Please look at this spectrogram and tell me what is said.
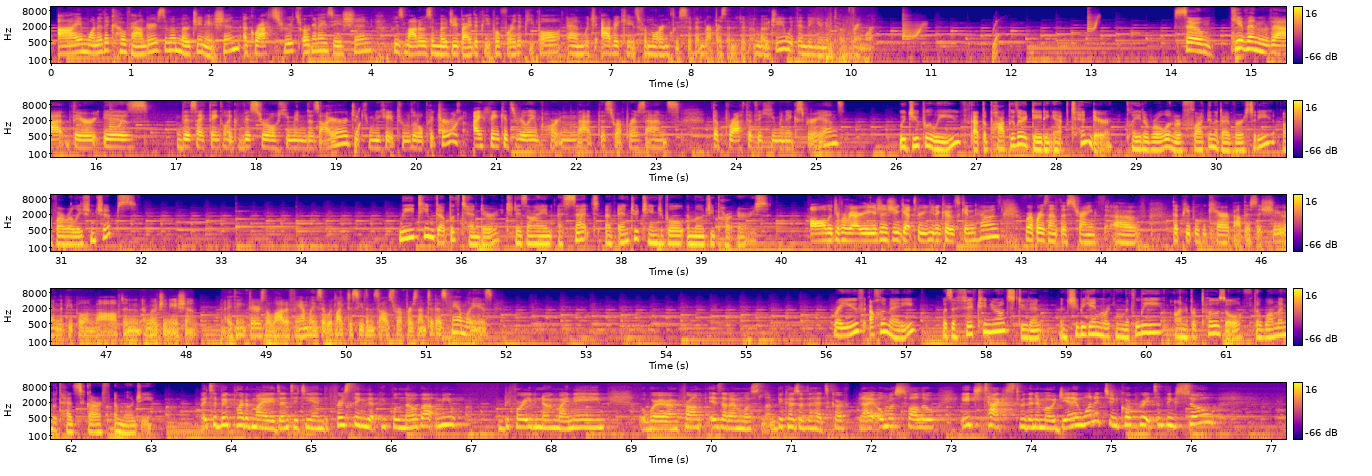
I'm one of the co-founders of Emoji Nation, a grassroots organization whose motto is emoji by the people for the people and which advocates for more inclusive and representative emoji within the Unicode framework. So given that there is this, I think, like visceral human desire to communicate through little pictures, I think it's really important that this represents the breadth of the human experience. Would you believe that the popular dating app Tinder played a role in reflecting the diversity of our relationships? Lee teamed up with Tinder to design a set of interchangeable emoji partners. All the different variations you get through Unicode skin tones represent the strength of the people who care about this issue and the people involved in Emoji Nation. I think there's a lot of families that would like to see themselves represented as families. Rayouf Alhumedi was a 15 year old student when she began working with Lee on a proposal for the woman with headscarf emoji. It's a big part of my identity, and the first thing that people know about me before even knowing my name, where I'm from, is that I'm Muslim because of the headscarf. And I almost follow each text with an emoji, and I wanted to incorporate something so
